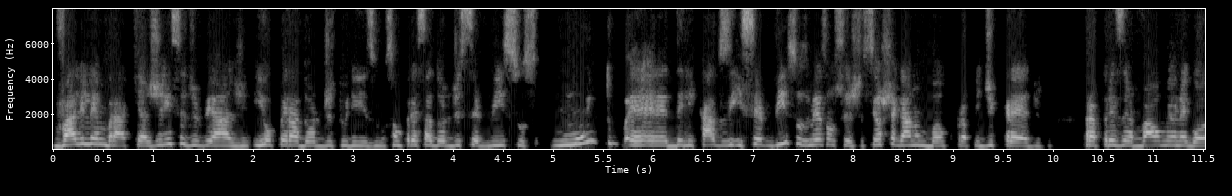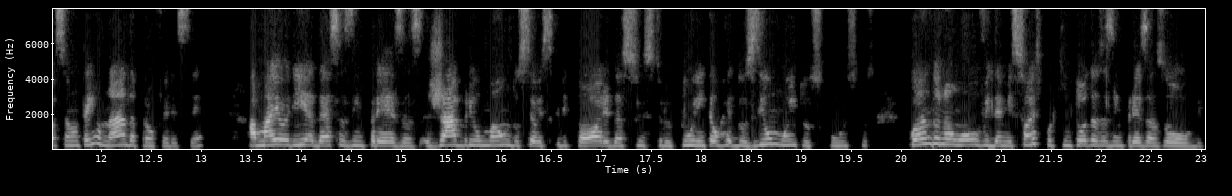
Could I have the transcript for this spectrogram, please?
Vale lembrar que agência de viagem e operador de turismo são prestadores de serviços muito é, delicados e serviços mesmo, ou seja, se eu chegar num banco para pedir crédito para preservar o meu negócio, eu não tenho nada para oferecer. A maioria dessas empresas já abriu mão do seu escritório, da sua estrutura, então reduziu muito os custos. Quando não houve demissões, porque em todas as empresas houve,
